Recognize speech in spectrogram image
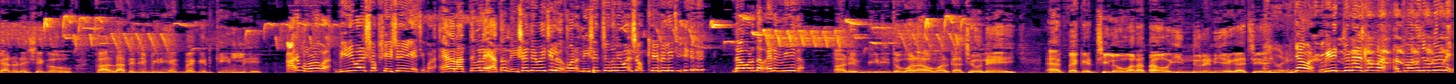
কেন রে সে গো? কাল রাতে যে বিড়ি এক প্যাকেট কিনলি? আর বড় বড় বিড়ি বড় সব শেষ হয়ে গেছে। বড় এত রাত্রে বলে এত নেশা চেপেছিল মানে নেশার চোদনে বড় সব খেয়ে ফেলেছি। দাও বড় দাও এটা বিড়ি দাও। আরে বিড়ি তো বাড়া আমার কাছেও নেই। এক প্যাকেট ছিল বাড়া তাও ইন্দুরে নিয়ে গেছে। যাও বিড়ির জন্য আসলাম তোমার কাছে বিড়ি নেই?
